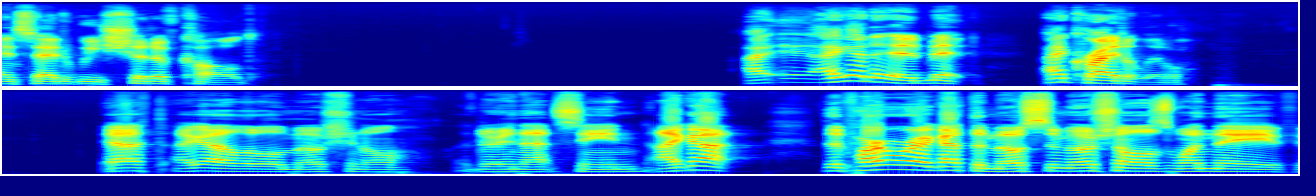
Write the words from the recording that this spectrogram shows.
and said, "We should have called." I I got to admit, I cried a little. Yeah, I got a little emotional during that scene. I got the part where I got the most emotional is when they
